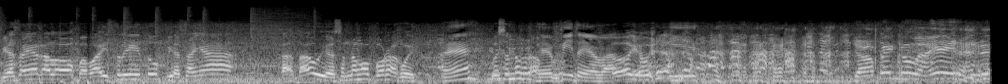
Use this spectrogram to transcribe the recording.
biasanya kalau bawa istri itu biasanya tak tahu ya seneng apa ora kowe? Eh? Kowe seneng ora? Happy tuh ya Pak. Oh, ya. Jawabnya kok baik.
